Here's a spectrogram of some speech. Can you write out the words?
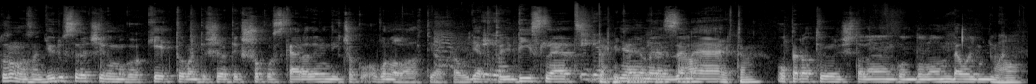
gondolom az a gyűrű szövetség, maga a két toront is jelölték sok oszkára, de mindig csak a vonal alattiakra, ugye? Tehát, hogy díszlet, jelmez, zene, Értem. operatőr is talán gondolom, de hogy mondjuk Aha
